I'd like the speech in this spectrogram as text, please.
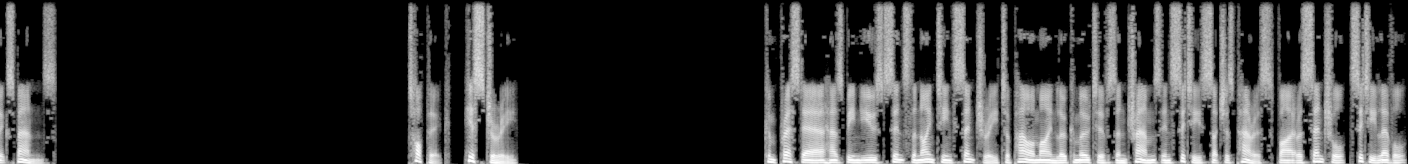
expands. History Compressed air has been used since the 19th century to power mine locomotives and trams in cities such as Paris via a central, city-level,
